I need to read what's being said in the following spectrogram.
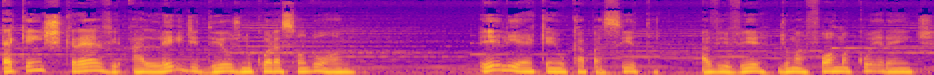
é quem escreve a lei de Deus no coração do homem. Ele é quem o capacita a viver de uma forma coerente,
